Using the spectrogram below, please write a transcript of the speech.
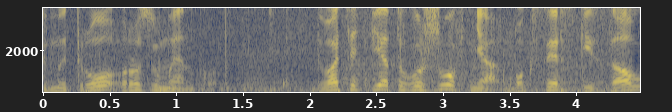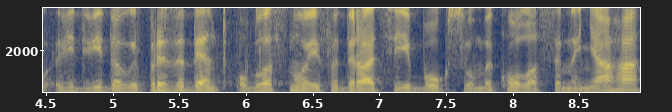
Дмитро Розуменко. 25 жовтня боксерський зал відвідали президент обласної федерації боксу Микола Семеняга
